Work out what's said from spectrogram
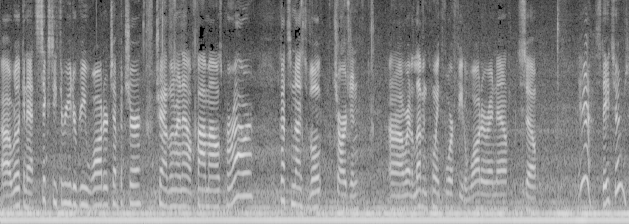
Uh, we're looking at 63 degree water temperature, traveling right now five miles per hour. Got some nice volt charging. Uh, we're at 11.4 feet of water right now. So yeah, stay tuned.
